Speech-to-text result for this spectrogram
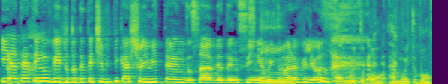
E até tem um vídeo do detetive Pikachu imitando, sabe, a dancinha. Sim, é muito maravilhoso. É muito bom, é muito bom.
